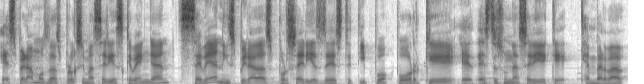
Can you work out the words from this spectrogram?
Esperamos las próximas series que vengan se vean inspiradas por series de este tipo porque e, esta es una serie que, que en verdad,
